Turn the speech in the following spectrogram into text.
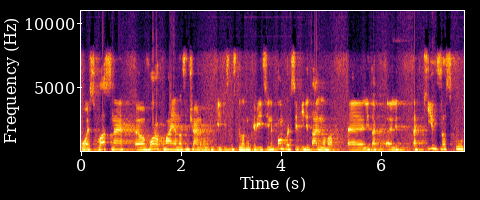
Ось власне е, ворог має надзвичайно велику кількість безпілотних авіаційних комплексів і літального е, літак е, літаків зразку,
